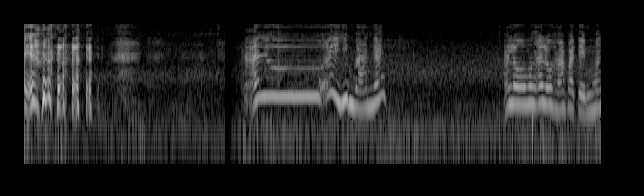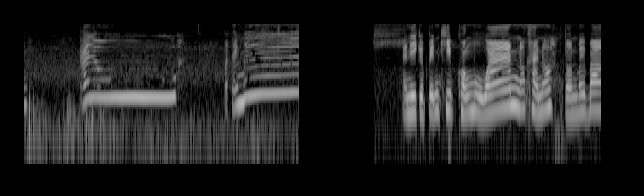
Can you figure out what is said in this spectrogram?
ย อายุเอ้ยยิ้มหวานยัง อะโลมึงอะโลหาปลาเต็มมึงอายุปลาเต็มมืออันนี้ก็เป็นคลิปของหมู่วานเนาะค่ะเนาะตอนบา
